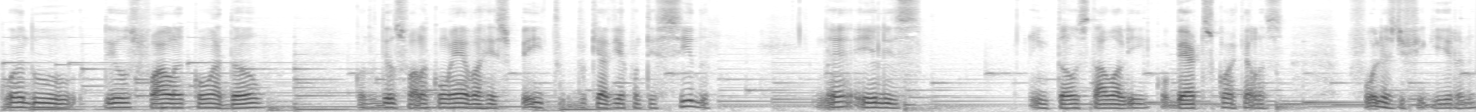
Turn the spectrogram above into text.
quando Deus fala com Adão, quando Deus fala com Eva a respeito do que havia acontecido, né, eles então estavam ali cobertos com aquelas folhas de figueira, né?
